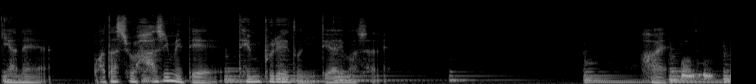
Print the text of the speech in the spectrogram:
いやね私は初めてテンプレートに出会いましたねは。い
